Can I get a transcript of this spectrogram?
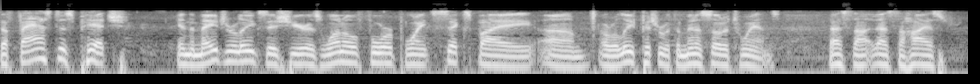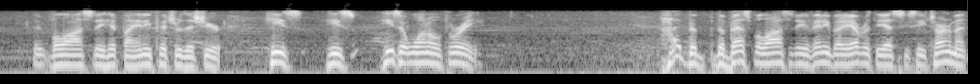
The fastest pitch in the major leagues this year is 104.6 by um, a relief pitcher with the Minnesota Twins. That's the that's the highest velocity hit by any pitcher this year. He's he's he's at 103. The the best velocity of anybody ever at the SEC tournament.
